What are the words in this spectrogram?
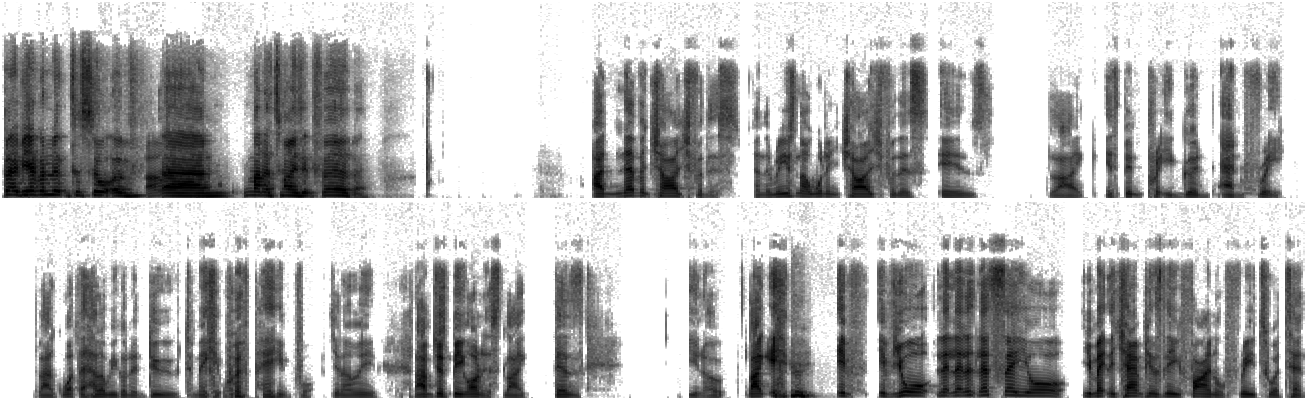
But have you ever looked to sort of Oh. um, monetize it further? I'd never charge for this. And the reason I wouldn't charge for this is like it's been pretty good and free. Like what the hell are we gonna do to make it worth paying for? Do you know what I mean? I'm just being honest. Like there's you know, like if if you're let, let, let's say you're you make the Champions League final free to attend.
